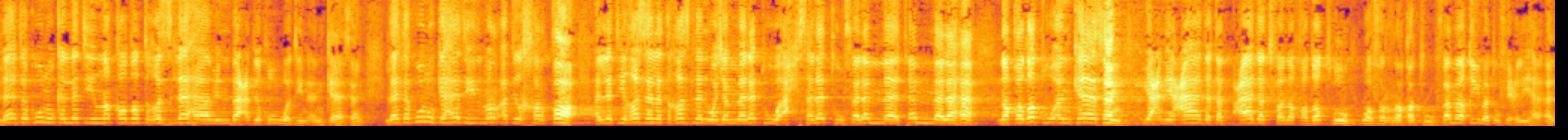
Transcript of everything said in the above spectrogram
لا تكونوا كالتي نقضت غزلها من بعد قوة أنكاثا. لا تكونوا كهذه المرأة الخرقاء التي غزلت غزلا وجملته وأحسنته فلما تم لها نقضته أنكاثا. يعني عادت, عادت فنقضته وفرقته. فما قيمة فعلها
